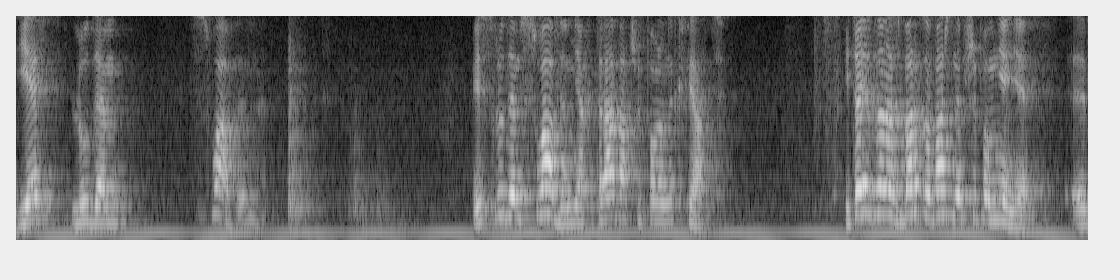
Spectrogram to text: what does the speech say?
jest ludem słabym. Jest ludem słabym, jak trawa czy polny kwiat. I to jest dla nas bardzo ważne przypomnienie. Y,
